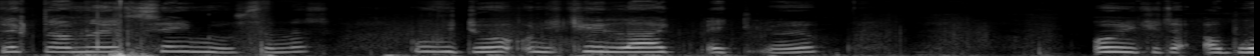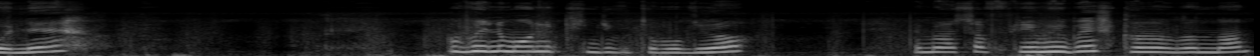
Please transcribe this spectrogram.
reklamları sevmiyorsanız bu videoya 12 like bekliyorum. 12 de abone. Bu benim 12. videom oluyor. Hemen Saf 25 kanalından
